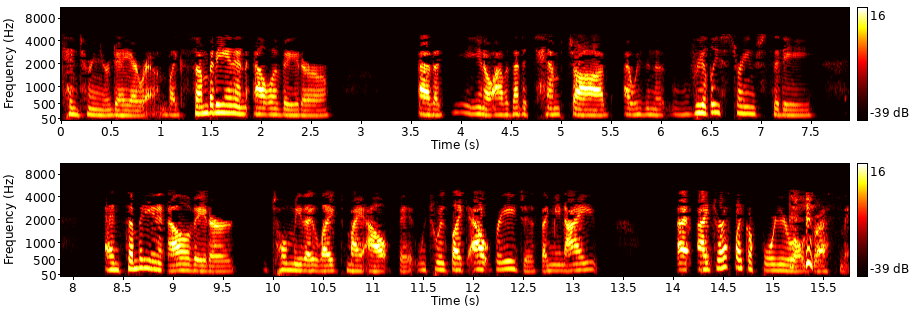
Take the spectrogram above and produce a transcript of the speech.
can turn your day around. Like somebody in an elevator at a you know I was at a temp job. I was in a really strange city, and somebody in an elevator told me they liked my outfit, which was like outrageous. I mean, I I, I dress like a four year old dressed me.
